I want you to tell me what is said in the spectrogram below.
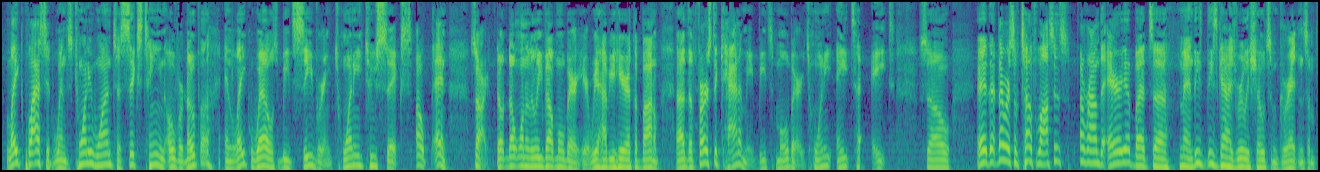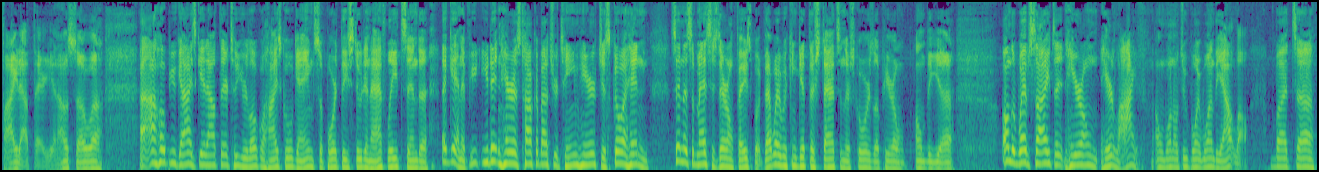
Lake Placid wins 21 to 16 over Nova, and Lake Wales beats Sebring 20 to 6. Oh, and sorry, don't don't want to leave out Mulberry here. We have you here at the bottom. Uh, the First Academy beats Mulberry 28 to 8. So Eh, there were some tough losses around the area, but uh, man, these these guys really showed some grit and some fight out there. You know, so uh, I hope you guys get out there to your local high school games, support these student athletes, and uh, again, if you, you didn't hear us talk about your team here, just go ahead and send us a message there on Facebook. That way, we can get their stats and their scores up here on on the uh, on the website and here on here live on one hundred two point one The Outlaw. But uh,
